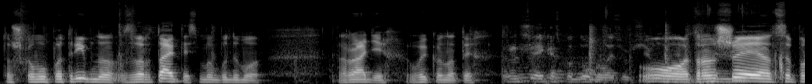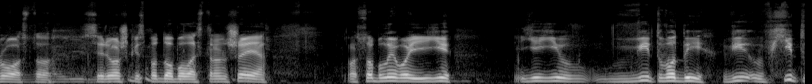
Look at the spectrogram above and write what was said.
Тож, кому потрібно, звертайтесь, ми будемо раді виконати. Траншейка сподобалась вообще. О, траншея це просто. Сережки сподобалась траншея. Особливо її, її від води, вхід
